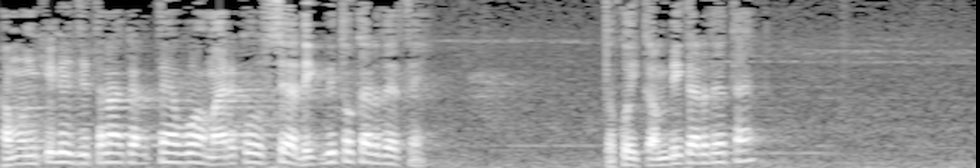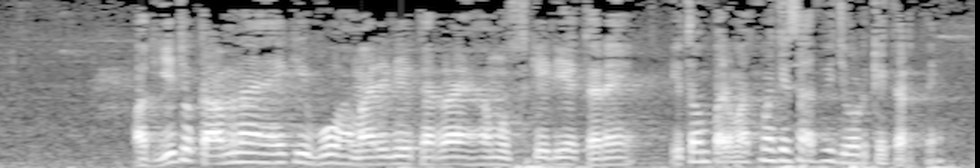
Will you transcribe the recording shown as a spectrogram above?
हम उनके लिए जितना करते हैं, वो हमारे को उससे अधिक भी तो कर देते हैं। तो कोई कम भी कर देता है। और ये जो कामना है कि वो हमारे लिए कर रहा है, हम उसके लिए करें, ये तो हम परमात्मा के साथ भी जोड़ के करते हैं।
